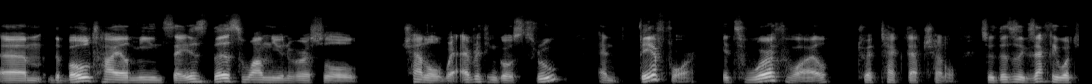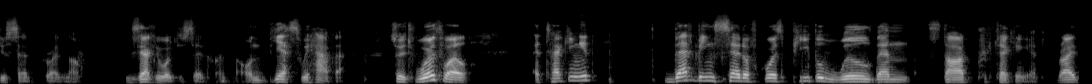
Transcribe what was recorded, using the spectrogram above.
um, the bow tie means there is this one universal channel where everything goes through, and therefore it's worthwhile to attack that channel. So this is exactly what you said right now. Exactly what you said right now. And yes, we have that. So it's worthwhile attacking it. That being said, of course, people will then start protecting it, right?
